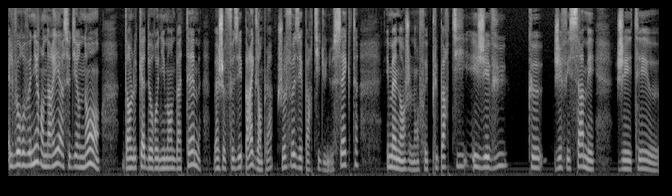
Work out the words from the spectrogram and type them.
elle veut revenir en arrière et se dire non. Dans le cas de reniement de baptême, ben je faisais, par exemple, hein, je faisais partie d'une secte et maintenant je n'en fais plus partie et j'ai vu que j'ai fait ça, mais j'ai été, euh,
